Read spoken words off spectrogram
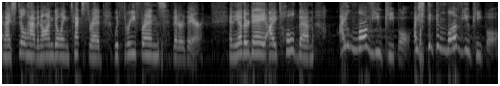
And I still have an ongoing text thread with three friends that are there. And the other day I told them, I love you people. I stinking love you people.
